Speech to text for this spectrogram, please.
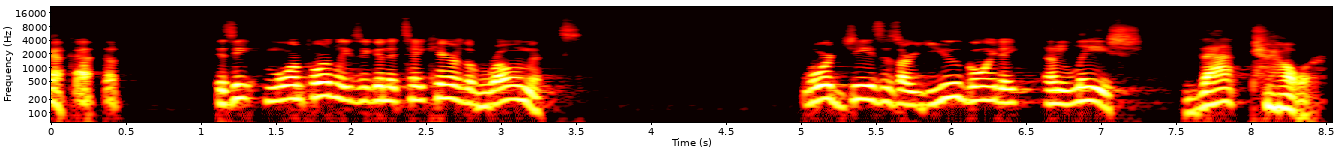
is he more importantly, is he going to take care of the Romans? Lord Jesus, are you going to unleash that power?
